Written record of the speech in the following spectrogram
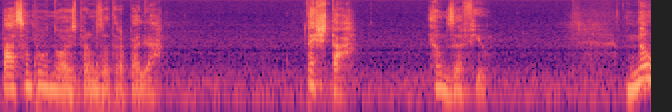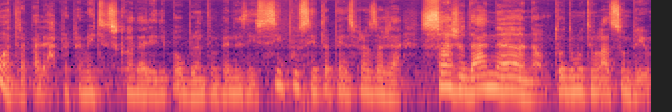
passam por nós para nos atrapalhar. Testar é um desafio. Não atrapalhar propriamente, discordaria de Paul Brantham apenas nisso. 5% apenas para nos ajudar. Só ajudar? Não, não. Todo mundo tem um lado sombrio.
